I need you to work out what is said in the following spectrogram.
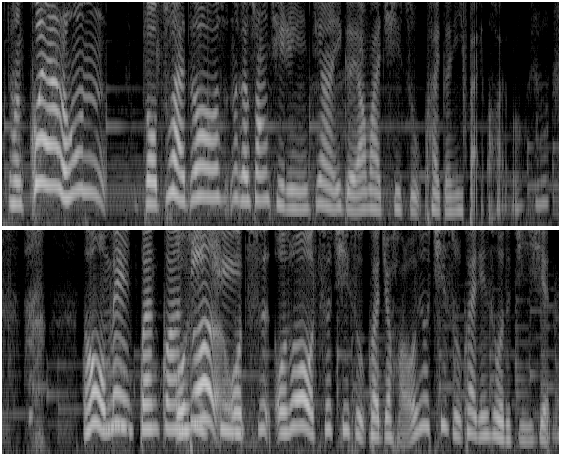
很贵啊。然后走出来之后，那个双麒麟竟然一个要卖七十五块跟一百块，然后我妹观光我说我吃，我说我吃七十五块就好了，我说七十五块已经是我的极限了。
